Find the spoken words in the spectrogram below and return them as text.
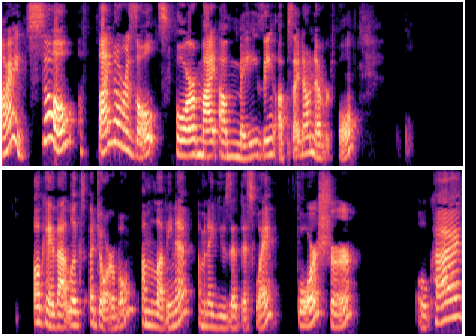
All right, so final results for my amazing upside down Neverfull. Okay, that looks adorable. I'm loving it. I'm gonna use it this way for sure. Okay,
